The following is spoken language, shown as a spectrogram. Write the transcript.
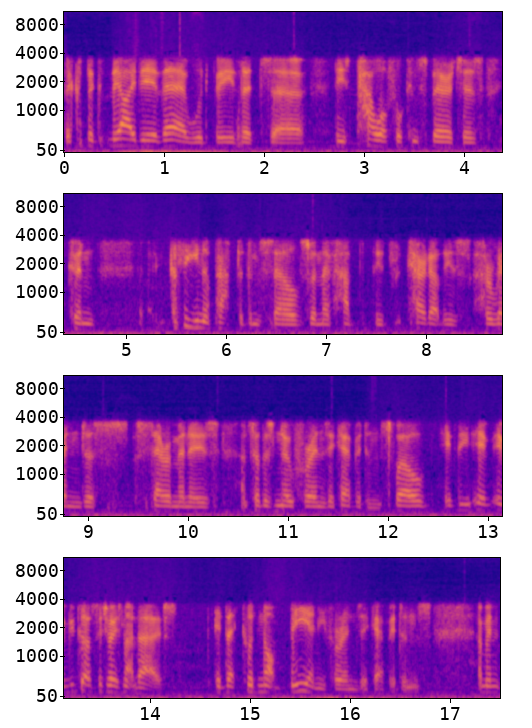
the, the, the, idea there would be that uh, these powerful conspirators can clean up after themselves when they've had they've carried out these horrendous ceremonies, and so there's no forensic evidence. Well, if, the, if, if you've got a situation like that, if there could not be any forensic evidence. I mean,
